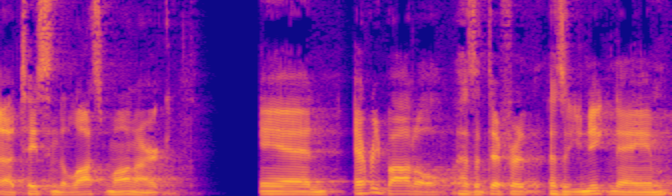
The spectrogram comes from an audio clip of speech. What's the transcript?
uh, tasting the Lost Monarch, and every bottle has a different, has a unique name.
